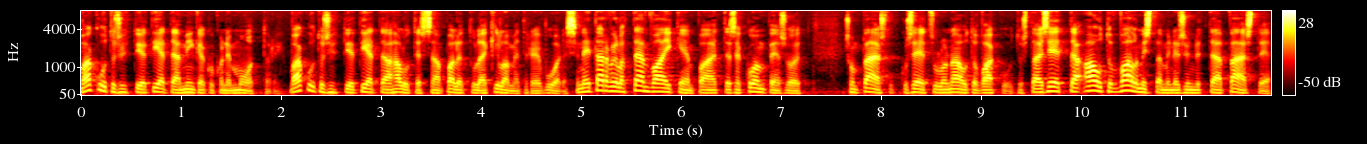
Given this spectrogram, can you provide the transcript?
Vakuutusyhtiö tietää, minkä kokoinen moottori. Vakuutusyhtiö tietää halutessaan paljon tulee kilometrejä vuodessa. Ne ei tarvitse olla tämän vaikeampaa, että sä kompensoit sun päästöt kuin se, että sulla on autovakuutus. Tai se, että auton valmistaminen synnyttää päästöjä.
